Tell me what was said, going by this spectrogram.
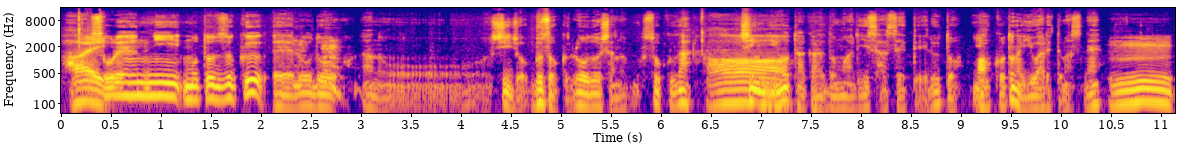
はい、それに基づく、えー、労働、あの市場不足、労働者の不足が賃金を高止まりさせているということが言われてますね。うん。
